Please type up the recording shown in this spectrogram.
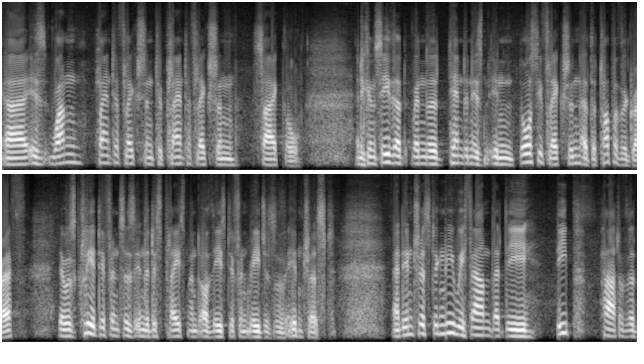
uh, is one plantar flexion to plantar flexion cycle. And you can see that when the tendon is in dorsiflexion at the top of the graph, there was clear differences in the displacement of these different regions of interest. And interestingly, we found that the deep part of the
